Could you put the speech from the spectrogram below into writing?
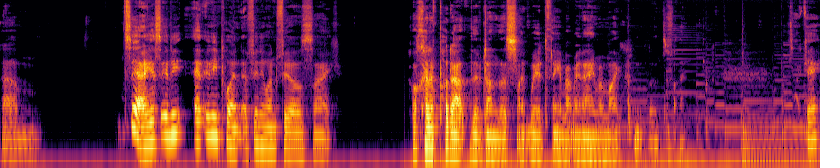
Um, so yeah, I guess any at any point, if anyone feels like, or kind of put out that they've done this like weird thing about my name, I'm like, that's fine. It's okay.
